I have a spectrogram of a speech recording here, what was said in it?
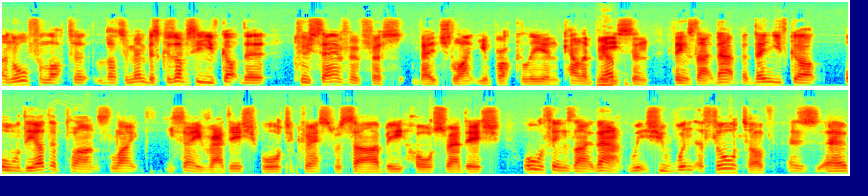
an awful lot of lot of members because obviously you've got the cruciferous veg like your broccoli and calabrese yep. and things like that. But then you've got all the other plants like you say radish, watercress, wasabi, horseradish, all things like that, which you wouldn't have thought of as uh,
